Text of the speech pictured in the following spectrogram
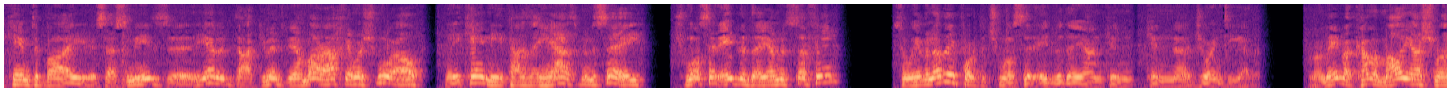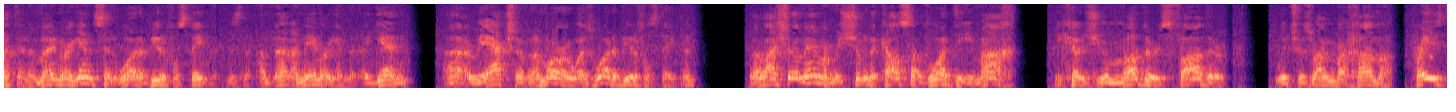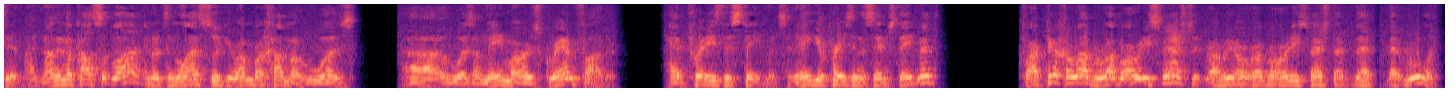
came to buy sesames. Uh, he had a document. When he came, he, he asked him to say Shmuel said Eid v'Dayan mitzafim. So we have another report that Shmuel said Eid v'Dayan can can uh, join together. Amemar again said, "What a beautiful statement." I'm not Amemar again, but again uh, a reaction of an Amora was, "What a beautiful statement." Because your mother's father, which was Ram Barchama, praised him. And it's in the last sugi, Ram Barchama, who was uh, who was Amemar's grandfather, had praised this statement. So now you're praising the same statement. Kfar Pircha Rabba, Rabba already smashed it. Rabba, Rabba already smashed that, that, that ruling.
